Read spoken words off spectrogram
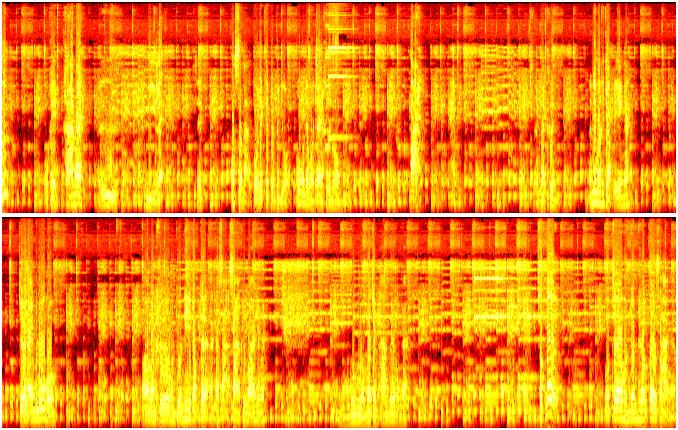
ฮึบโอเคคานไป เออ นี่แหละ ใช้ลักษณะตัวเล็กให้เป็นประโยชน์ โอ้ ได้หัวใจคืนผม ไปเกิดอะไรขึ้น อันนี้มันขยับไปเองนะ เจออะไรไม่รู้ผม อ๋อ มันคือหุ่นยนต์ที่ด็อกเตอร์อากาสะสร้างขึ้นมาใช่ไหมอืมเหมือนว่าจะพังด้วยผมนะด็อกเตอร์เราเจอหุ่นยนต์ที่ด็อกเตอร์สร้างอะ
